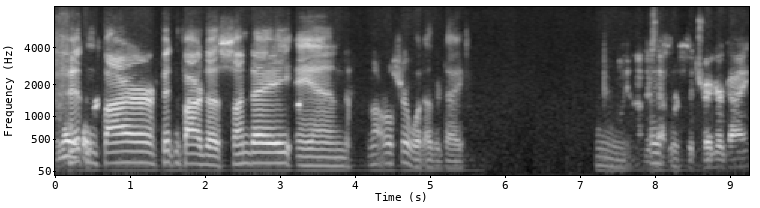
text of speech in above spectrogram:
Fit and Fire. Fit and Fire does Sunday, and I'm not real sure what other day. Hmm. There's that Places. the trigger guy,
